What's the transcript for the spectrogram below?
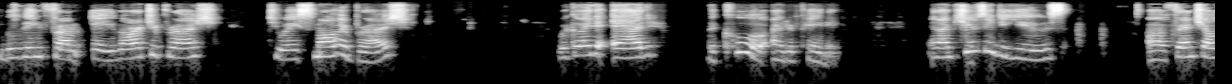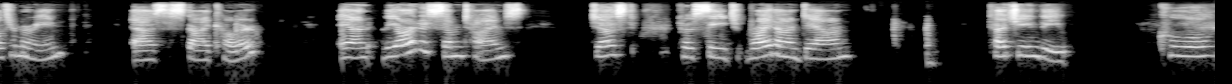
moving from a larger brush to a smaller brush, we're going to add the cool underpainting. And I'm choosing to use uh, French ultramarine as the sky color. And the artist sometimes just proceeds right on down, touching the cool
